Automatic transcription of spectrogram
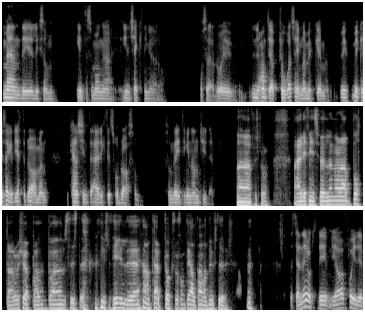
Men det är liksom inte så många incheckningar och, och sådär. Är, nu har inte jag provat så himla mycket. men Mycket är säkert jättebra men det kanske inte är riktigt så bra som, som ratingen antyder. Ja, jag förstår. Nej, det finns väl några bottar att köpa på precis det. till eh, Untapped också som till allt annat nu för tiden. Sen är det också det, jag får ju det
